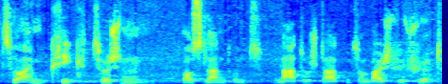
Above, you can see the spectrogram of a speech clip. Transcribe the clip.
zu einem Krieg zwischen Russland und NATO-Staaten zum Beispiel führt.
